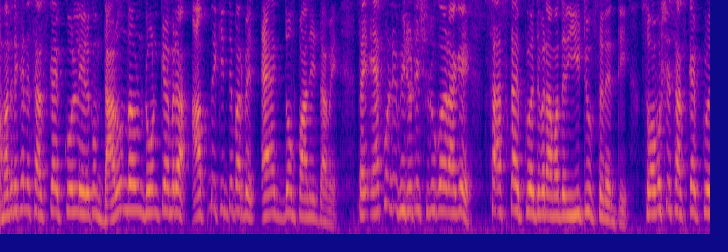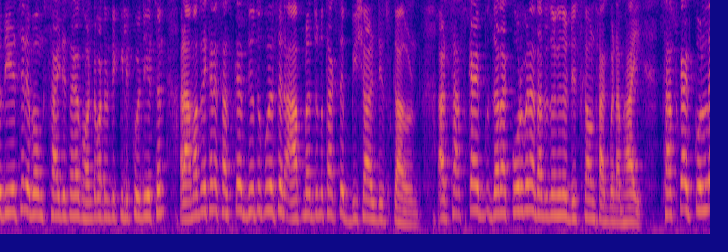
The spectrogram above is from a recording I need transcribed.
আমাদের এখানে সাবস্ক্রাইব করলে এরকম দারুণ দারুণ ড্রোন ক্যামেরা আপনি কিনতে পারবেন একদম পানির দামে। তাই এখন এই ভিডিওটি শুরু করার আগে সাবস্ক্রাইব করে দেবেন আমাদের ইউটিউব চ্যানেলটি। সো অবশ্যই সাবস্ক্রাইব করে দিয়েছেন এবং সাইডে থাকা ঘণ্টা বাটনটি ক্লিক করে দিয়েছেন। আর আমাদের এখানে সাবস্ক্রাইব যেহেতু করেছেন, আপনার জন্য থাকছে বিশাল ডিসকাউন্ট আর সাবস্ক্রাইব যারা করবে না, তাদের জন্য কিন্তু ডিসকাউন্ট থাকবে না ভাই। সাবস্ক্রাইব করলে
